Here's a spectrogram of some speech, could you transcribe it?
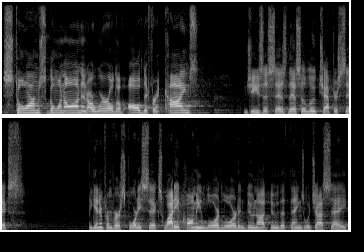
storms going on in our world of all different kinds. Jesus says this in Luke chapter 6, beginning from verse 46 Why do you call me Lord, Lord, and do not do the things which I say?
